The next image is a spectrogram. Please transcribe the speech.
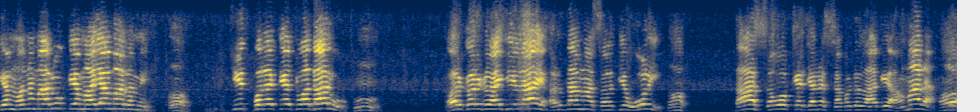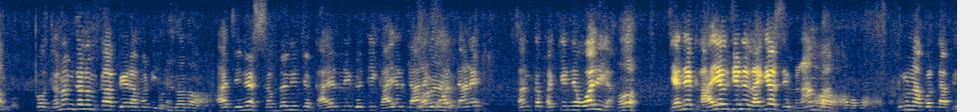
કે મન મારું કે માયામાં રમે. ચિત ફરે કે ચોધારું. ઘર ઘર લાગી લાય હરદામાં સળગે હોળી. દાસ સવો કે જેને શબ્દ લાગે અમારા. હા. તો જન્મ જન્મ કા ફેરા મટી જાય. આ જેને શબ્દની જે ઘાયલની ગતિ ઘાયલ જાણે જાણે. સંત ફકીરને ઓલિયા. હા. જેને ઘાયલ જેને લાગ્યા છે બાપા. ગુરુના પ્રતાપે.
